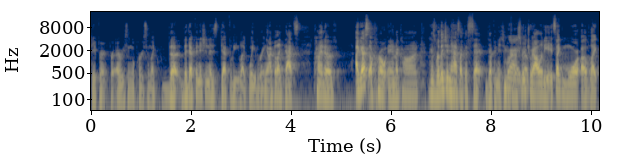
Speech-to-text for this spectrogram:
different for every single person. Like the the definition is definitely like wavering, and I feel like that's kind of I guess a pro and a con because religion has like a set definition, but Right, for right, spirituality, it's like more of like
